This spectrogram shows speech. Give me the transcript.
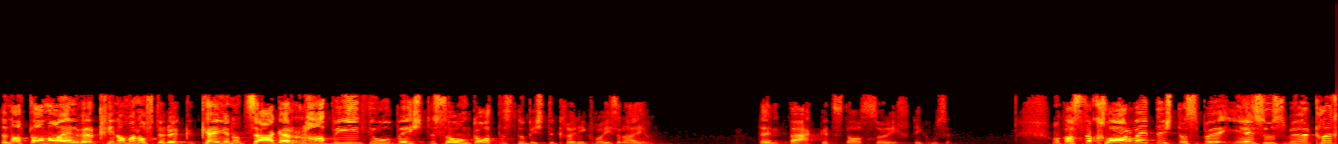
der Nathanael wirklich nochmal auf den Rücken gehen und sagen, Rabbi, du bist der Sohn Gottes, du bist der König von Israel. Dann packen sie das so richtig raus. Und was da klar wird, ist, dass Jesus wirklich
